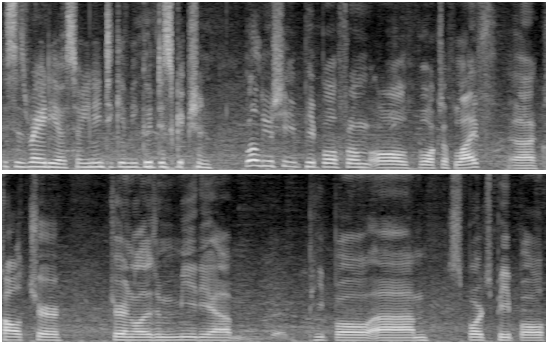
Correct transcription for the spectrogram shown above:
This is radio, so you need to give me good description. Well, you see people from all walks of life, uh, culture, journalism, media, people, um, sports people,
